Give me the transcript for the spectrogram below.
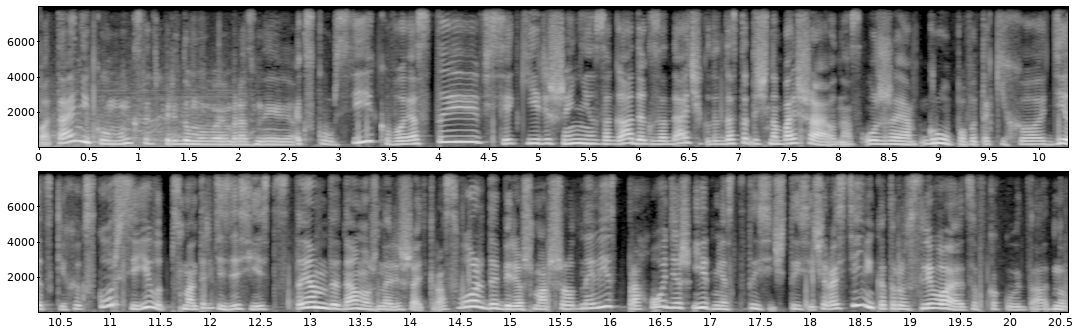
ботанику, мы, кстати, придумываем разные экскурсии, квесты, всякие решения загадок, задач. Достаточно большая у нас уже группа вот таких э, детских экскурсий. И вот посмотрите, здесь есть стенды, да, можно решать кроссворды, берешь маршрутный лист, проходишь, и вместо тысяч-тысяч растений, которые сливаются в какую-то одну,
